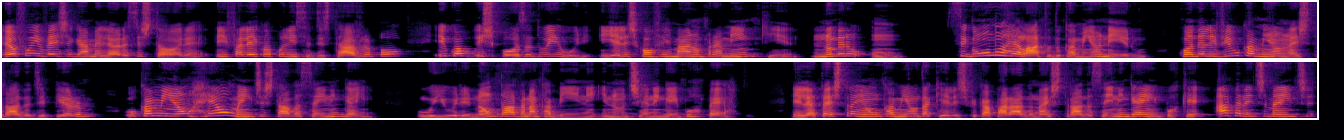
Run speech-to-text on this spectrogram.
Eu fui investigar melhor essa história e falei com a polícia de Stavropol e com a esposa do Yuri, e eles confirmaram para mim que, número 1, um, segundo o relato do caminhoneiro, quando ele viu o caminhão na estrada de Pirm, o caminhão realmente estava sem ninguém. O Yuri não estava na cabine e não tinha ninguém por perto. Ele até estranhou um caminhão daqueles ficar parado na estrada sem ninguém, porque, aparentemente,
